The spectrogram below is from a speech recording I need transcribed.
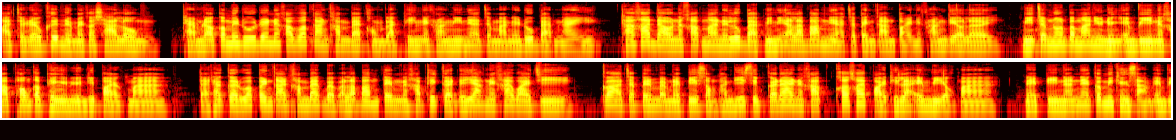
อาจจะเร็วขึ้นหรือไม่ก็ช้าลง แถมเราก็ไม่รู้ด้วยนะครับว่าการคัมแบ็กของ Blackpink ในครั้งนี้เนี่ยจะมาในรูปแบบไหน ถ้าคาดเดานะครับมาในรูปแบบมินิอัลบั้มเนี่ยจะเป็นการปล่อยในครั้งเดียวเลย มีจำนวนประมาณอยู่ 1 MV นะครับพร้อมกับเพลงอื่นๆที่ปล่อยออกมา แต่ถ้าเกิดว่าเป็นการคัมแบ็กแบบอัลบั้มเต็มนะครับที่เกิดได้ยากในค่าย YG ก็อาจจะเป็นแบบในปี 2020 ก็ได้นะครับค่อยๆ ปล่อยทีละ MV ออกมา ในปีนั้นเนี่ยก็มีถึง 3 MV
